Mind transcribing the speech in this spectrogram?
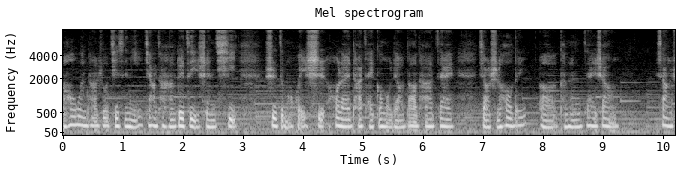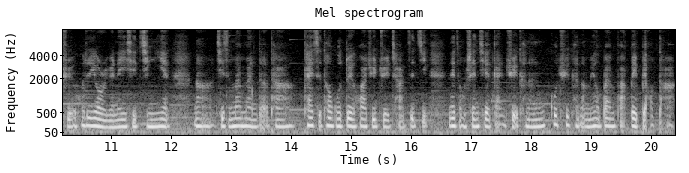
然后问他说：“其实你这样常常对自己生气，是怎么回事？”后来他才跟我聊到他在小时候的呃，可能在上上学或者幼儿园的一些经验。那其实慢慢的，他开始透过对话去觉察自己那种生气的感觉，可能过去可能没有办法被表达。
